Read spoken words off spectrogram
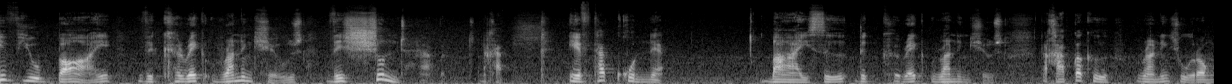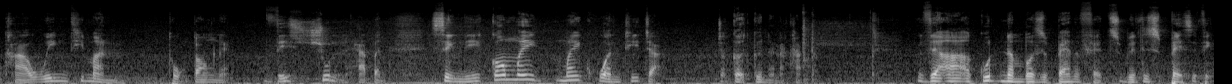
if you buy the correct running shoes this shouldn't happen นะครับ if ถ้าคุณเนี่ย buy ซื้อ the correct running shoes นะครับ ก็คือ running shoe รองเท้าวิ่งที่มันถูกต้องเนี่ย this shouldn't happen สิ่งนี้ก็ไม่ไม่ควรที่จะจะเกิดขึ้นนะครับ there are a good numbers of benefits with this specific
